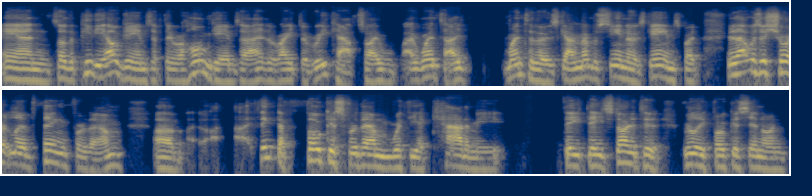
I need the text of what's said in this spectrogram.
And so the PDL games, if they were home games, I had to write the recap. So I I went to, I went to those. I remember seeing those games, but you know, that was a short-lived thing for them. Um, I think the focus for them with the academy, they they started to really focus in on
